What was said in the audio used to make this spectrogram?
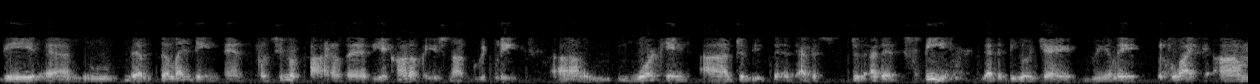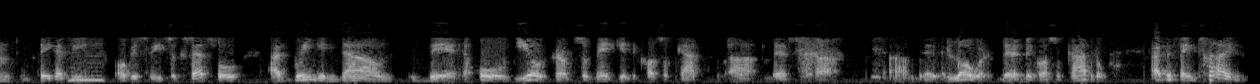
the, um, the the lending and consumer part of the, the economy is not really um, working uh, to be, at the at the speed that the BOJ really would like. Um, they have been mm-hmm. obviously successful at bringing down the, the whole yield curve, so making the cost of capital uh, less uh, um, lower, the, the cost of capital. At the same time,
